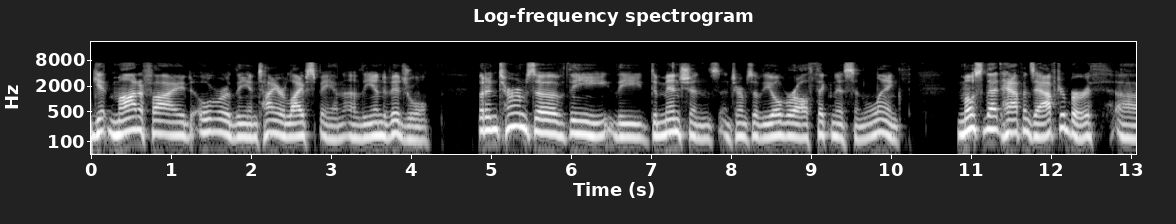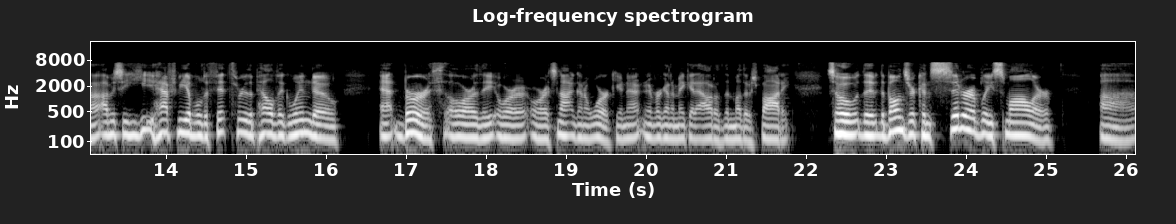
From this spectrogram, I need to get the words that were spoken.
get modified over the entire lifespan of the individual, But in terms of the the dimensions, in terms of the overall thickness and length, most of that happens after birth. Uh, obviously, you have to be able to fit through the pelvic window at birth, or the or or it's not going to work. You're not never going to make it out of the mother's body. So the the bones are considerably smaller uh,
